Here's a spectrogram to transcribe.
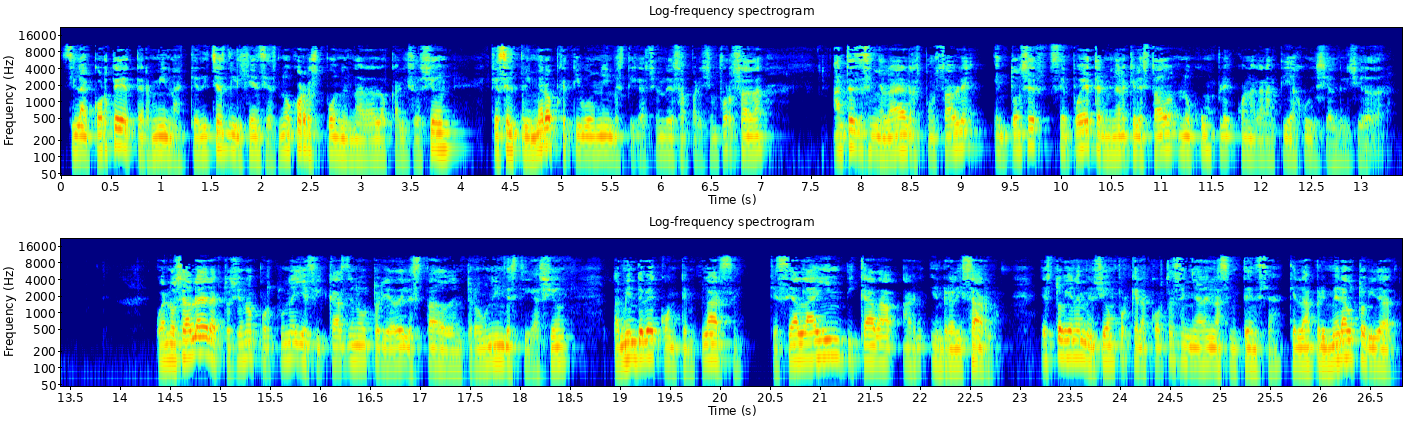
si la Corte determina que dichas diligencias no corresponden a la localización, que es el primer objetivo de una investigación de desaparición forzada, antes de señalar al responsable, entonces se puede determinar que el Estado no cumple con la garantía judicial del ciudadano. Cuando se habla de la actuación oportuna y eficaz de una autoridad del Estado dentro de una investigación, también debe contemplarse que sea la indicada en realizarlo. Esto viene a mención porque la Corte señala en la sentencia que la primera autoridad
